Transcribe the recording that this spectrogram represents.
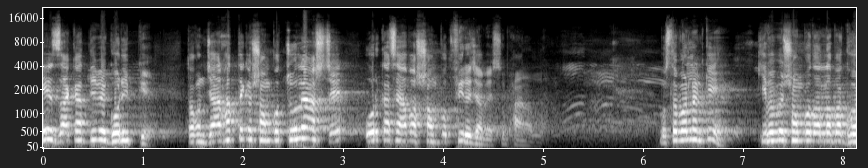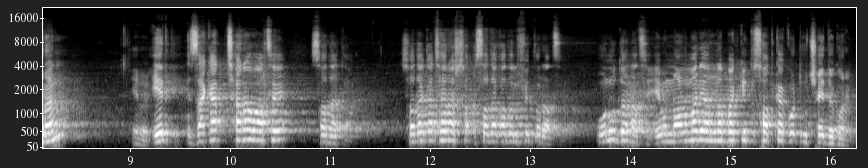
এই জাকাত দিবে গরিবকে। তখন যার হাত থেকে সম্পদ চলে আসছে, ওর কাছে আবার সম্পদ ফিরে যাবে সুফান আল্লাহ বুঝতে পারলেন কি? কীভাবে সম্পদ আল্লাহ পাক ঘোরান? এর জাকাত ছাড়াও আছে সদাকা। সদাকা ছাড়া সদাকাতুল ফিতর আছে, অনুদান আছে, এবং নর্মালি আল্লাহ পাক কিন্তু সৎকা করতে উৎসাহিত করেন।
